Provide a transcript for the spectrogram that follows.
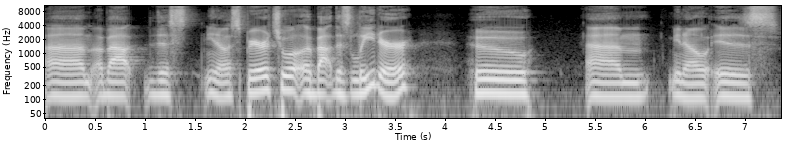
Um, about this, you know, spiritual about this leader who, um, you know, is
